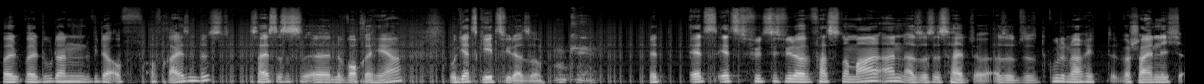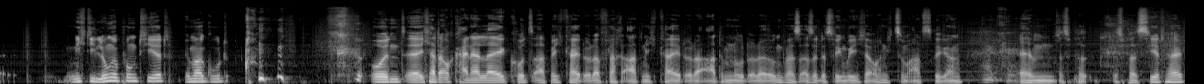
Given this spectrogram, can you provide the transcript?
weil, weil du dann wieder auf, auf Reisen bist. Das heißt, es ist äh, eine Woche her und jetzt geht's wieder so. Okay. Jetzt- Jetzt, fühlt es sich wieder fast normal an. Also es ist halt, also gute Nachricht, wahrscheinlich nicht die Lunge punktiert, immer gut. Und äh, ich hatte auch keinerlei Kurzatmigkeit oder Flachatmigkeit oder Atemnot oder irgendwas. Also deswegen bin ich da auch nicht zum Arzt gegangen. Okay. Ähm, das, das passiert halt.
